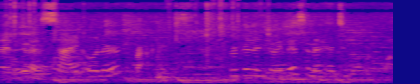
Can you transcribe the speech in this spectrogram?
and a side order of fries. We're gonna enjoy this and then head to the boardwalk.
